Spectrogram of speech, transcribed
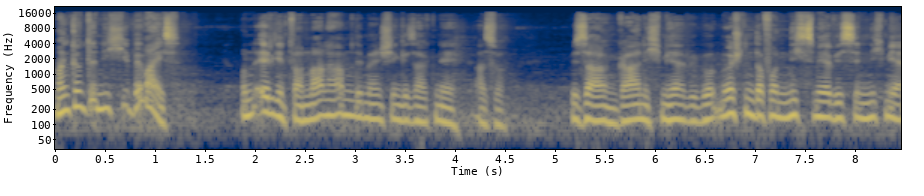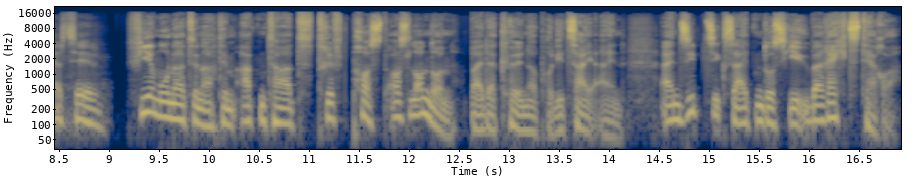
man konnte nicht beweisen. Und irgendwann mal haben die Menschen gesagt, nee, also wir sagen gar nicht mehr, wir möchten davon nichts mehr wissen, nicht mehr erzählen. Vier Monate nach dem Attentat trifft Post aus London bei der Kölner Polizei ein. Ein 70 Seiten Dossier über Rechtsterror.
